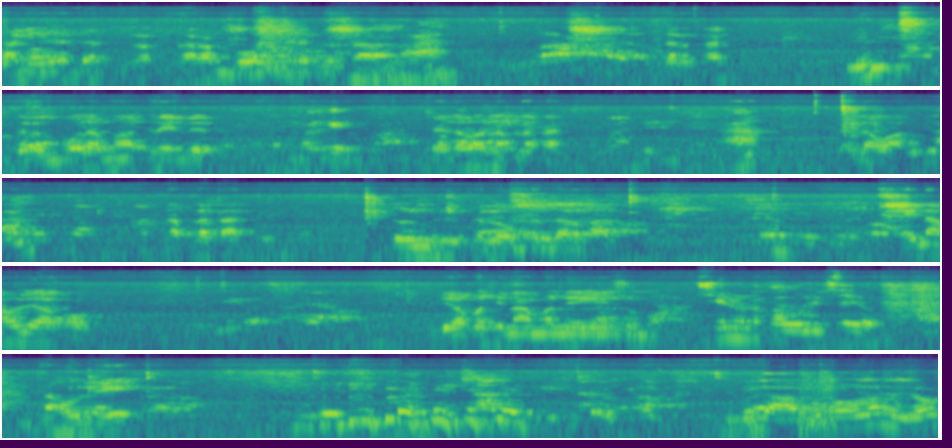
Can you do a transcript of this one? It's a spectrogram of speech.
Kanina, karambola na doon sa Ha? daratan. Hmm? Karambola mga trailer. Okay. Dalawa na platan. Ha? Dalawa. Ang? Na platan. Doon sa loob ng daratan. Ay, nahuli ako. Hindi ako sinama ni Sumo. Sino nakahuli sa'yo? Nahuli. Nag-aabot ko lang, ilo.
